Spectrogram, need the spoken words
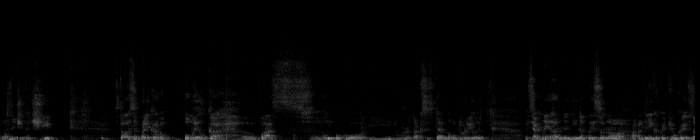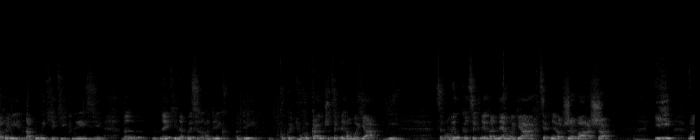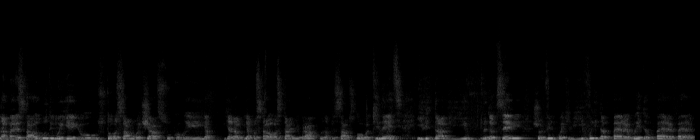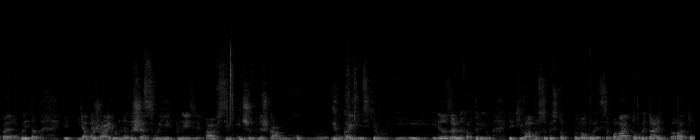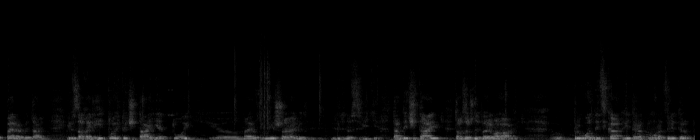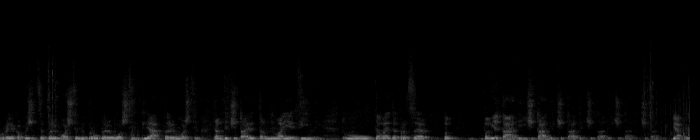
Шановні читачі, сталася прикра помилка. Е, Вас глибоко і дуже так системно обдурили. Ця книга на ній написано Андрій Кокотюха і взагалі на будь-якій книзі, на, на якій написано Андрій, Андрій Кокотюха, кажуть, що це книга моя. Ні. Це помилка, це книга не моя, ця книга вже ваша. І вона перестала бути моєю з того самого часу, коли я, я, я поставив останню крапку, написав слово кінець і віддав її видавцеві, щоб він потім її видав, перевидав, пере, пере, перевидав. І я бажаю не лише своїй книзі, а всім іншим книжкам, і українським, і, іноземних авторів, які вам особисто подобаються, багато видань, багато перевидань. І взагалі той, хто читає, той е, найрозумніша людина в світі. Там, де читають, там завжди перемагають. Пригодницька література це література, яка пишеться переможцями про переможців для переможців. Там, де читають, там немає війни. Тому давайте про це пам'ятати і читати, читати, читати, читати, читати. Дякую.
